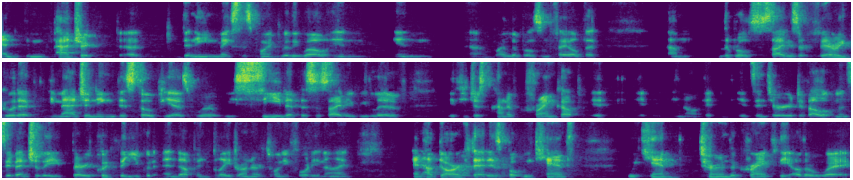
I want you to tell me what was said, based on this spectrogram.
and Patrick uh, Deneen makes this point really well in in uh, Why Liberalism Failed that um, liberal societies are very good at imagining dystopias where we see that the society we live, if you just kind of crank up it, it you know, it, its interior developments, eventually, very quickly, you could end up in Blade Runner 2049, and how dark that is. But we can't, we can't turn the crank the other way.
